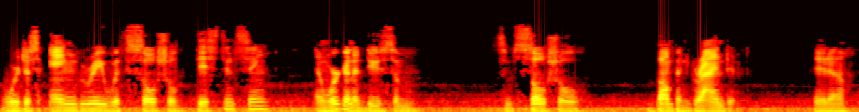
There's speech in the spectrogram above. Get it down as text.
we're just angry with social distancing and we're gonna do some some social bump and grinding, you know.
